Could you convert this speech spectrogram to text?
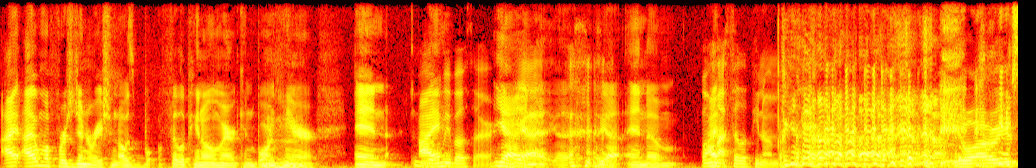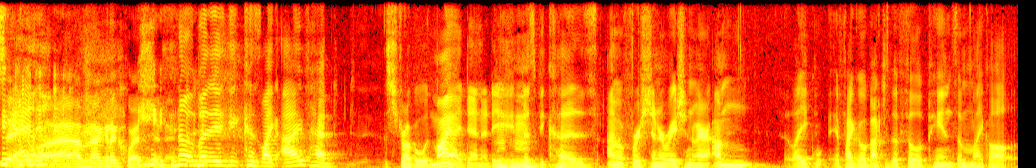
as, I, I'm a first generation. I was bo- Filipino American, born here, and I we both are. Yeah, Yeah. And, uh, yeah, and um, Well, I'm I- not Filipino. American. You are who you say you are. I- I'm not gonna question it. no, but because like I've had struggle with my identity Mm-hmm. just because I'm a first generation American. I'm like if I go back to the Philippines, I'm like, oh,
